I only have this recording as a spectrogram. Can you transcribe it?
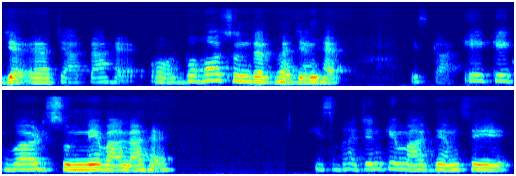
जाता है और बहुत सुंदर भजन है। इसका एक एक वर्ड सुनने वाला है। इस भजन के माध्यम से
